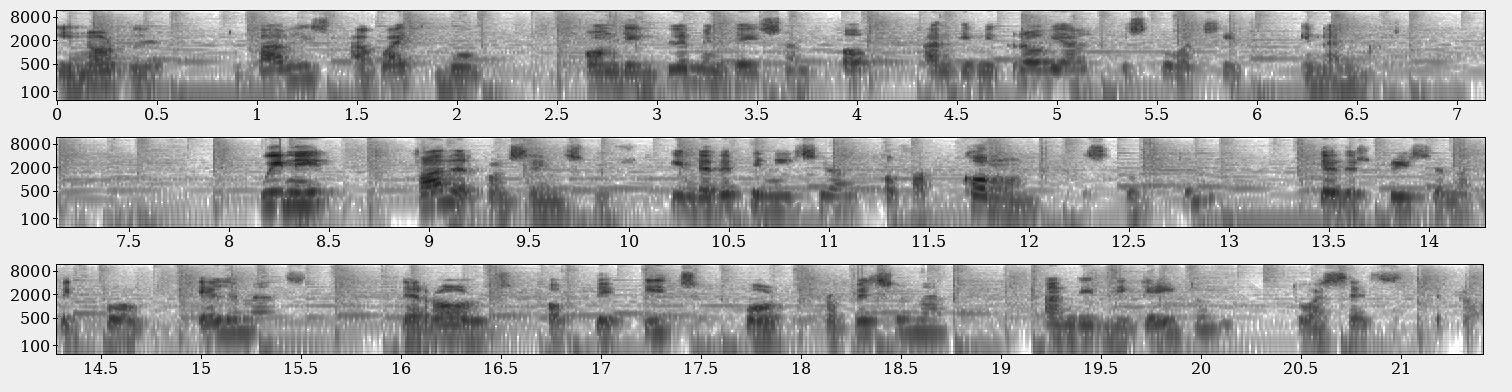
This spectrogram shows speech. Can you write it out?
in order to publish a white book on the implementation of antimicrobial stewardship in animals. We need further consensus in the definition of a common structure, the description of the core elements, the roles of the each core professional, and the indicator to assess the progress.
